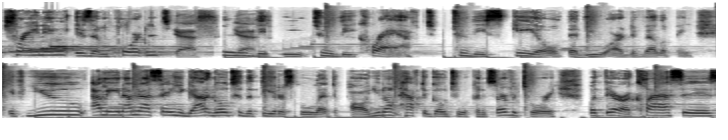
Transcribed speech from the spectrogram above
Training is important. Yes, to yes, the to the craft to the skill that you are developing if you i mean i'm not saying you got to go to the theater school at DePaul you don't have to go to a conservatory but there are classes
